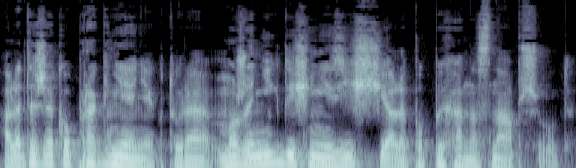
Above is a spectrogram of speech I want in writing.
ale też jako pragnienie, które może nigdy się nie ziści, ale popycha nas naprzód.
